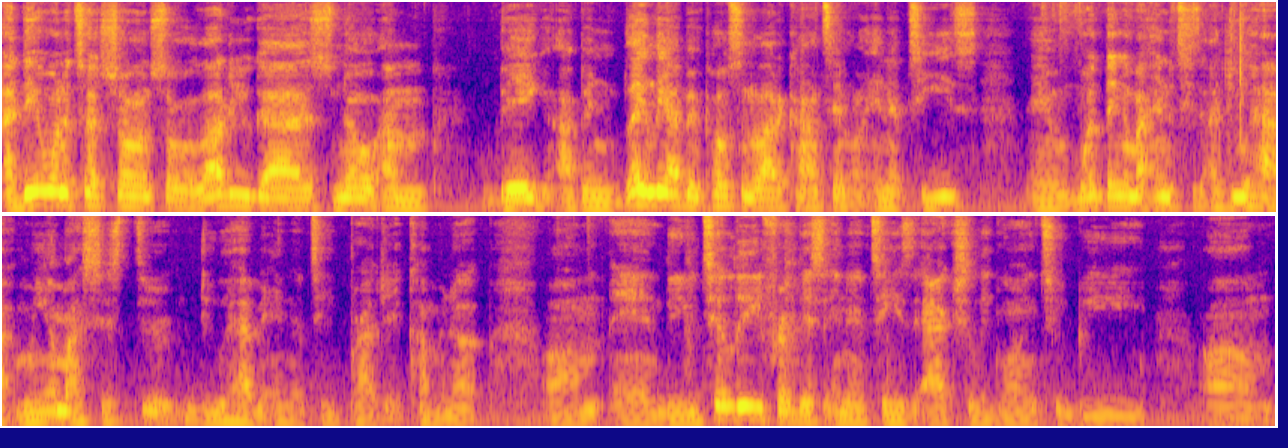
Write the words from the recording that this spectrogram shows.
I did want to touch on. So, a lot of you guys know I'm big. I've been, lately, I've been posting a lot of content on NFTs. And one thing about NFTs, I do have, me and my sister do have an NFT project coming up. Um, and the utility for this NFT is actually going to be um,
